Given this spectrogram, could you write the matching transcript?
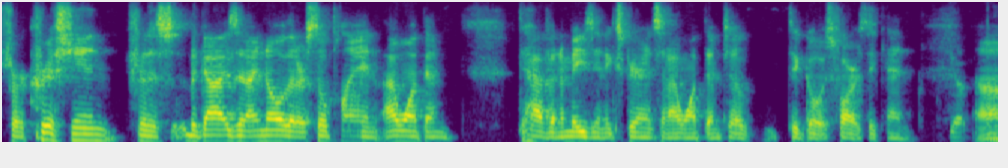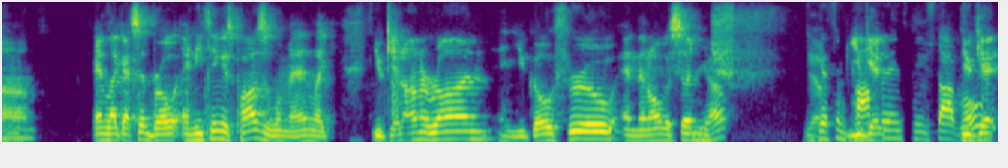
for Christian for this the guys that I know that are still playing. I want them to have an amazing experience and I want them to to go as far as they can. Yep. Um, and like I said, bro, anything is possible, man. Like you get on a run and you go through, and then all of a sudden, Yep. You Yep. get some You get- confidence and you start you get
